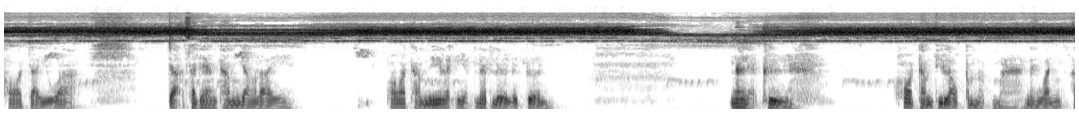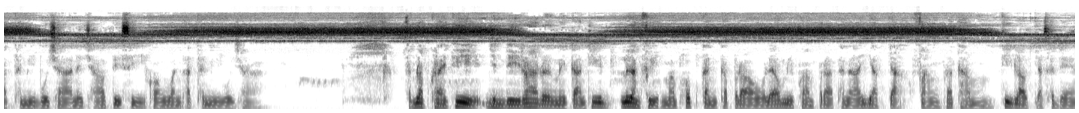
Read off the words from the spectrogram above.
ท้อใจอยู่ว่า จะแสดงธรรมอย่างไร เพราะว่าธรรมนี้ละเอียดเลิศเลอเหลือเกิน นั่นแหละคือข้อธรรมที่เรากำหนดมาในวันอัฐมีบูชาในเช้าตีสี่ของวันอัฐมีบูชาสำหรับใครที่ยินดีร่าเริงในการที่เลื่อนฟีดมาพบกันกับเราแล้วมีความปรารถนาอยากจะฟังพระธรรมที่เราจะแสดง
